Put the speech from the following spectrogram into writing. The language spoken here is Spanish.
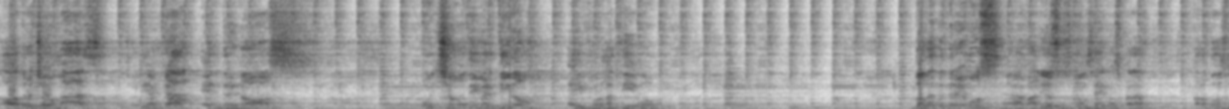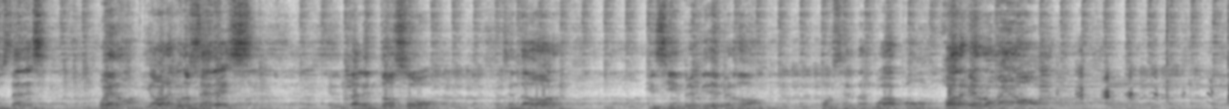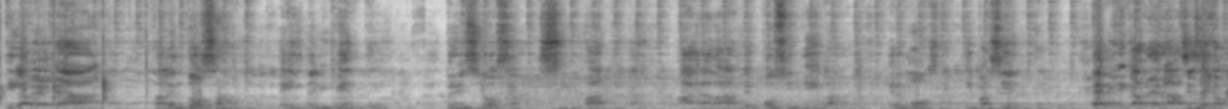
a otro show más de acá entre nos. Un show divertido e informativo. Donde tendremos ah, valiosos consejos para, para todos ustedes. Bueno, y ahora con ustedes, el talentoso presentador que siempre pide perdón por ser tan guapo, Jorge Romero. Y la bella, talentosa e inteligente, preciosa, simpática, agradable, positiva, hermosa y paciente. Emily Cabrera, sí señor.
